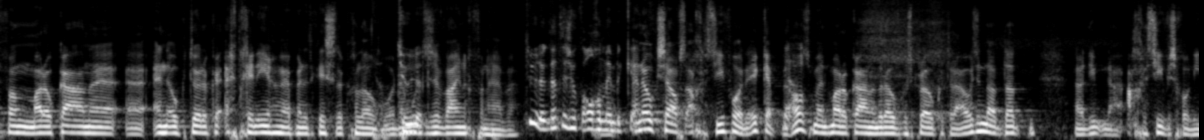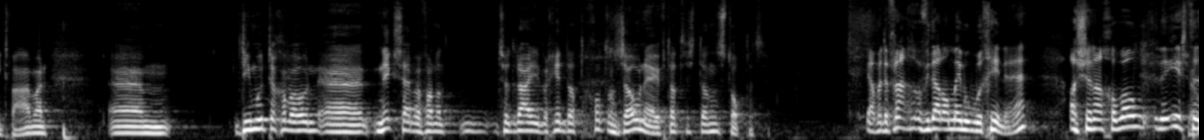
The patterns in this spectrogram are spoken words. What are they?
90% van Marokkanen eh, en ook Turken echt geen ingang hebt met het christelijk geloof. hoor. Daar moeten ze weinig van hebben. Tuurlijk, dat is ook algemeen bekend. En ook zelfs agressief worden. Ik heb wel eens met Marokkanen erover gesproken trouwens. En dat, dat nou, die, nou, agressief is gewoon niet waar, maar ehm, die moeten gewoon eh, niks hebben van het. Zodra je begint dat God een zoon heeft, dat is, dan stopt het. Ja, maar de vraag is of je daar al mee moet beginnen. Hè? Als je nou gewoon de eerste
